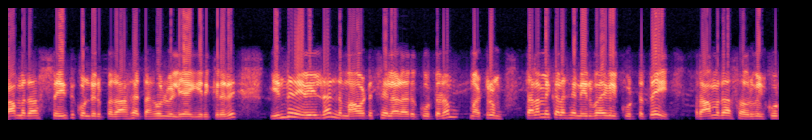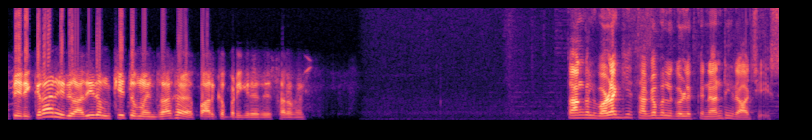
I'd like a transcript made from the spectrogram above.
ராமதாஸ் செய்து கொண்டிருப்பதாக தகவல் வெளியாகி இருக்கிறது. இந்த நிலையில்தான் இந்த மாவட்ட செயலாளர் கூட்டம் மற்றும் தலைமை கழக நிர்வாகிகள் கூட்டத்தை ராமதாஸ் அவர்கள் கூட்டியிருக்கிறார். இது அதீத முக்கியத்துவம் வாய்ந்ததாக பார்க்கப்படுகிறது சரவணன். தாங்கள் வழங்கிய தகவல்களுக்கு நன்றி ராஜேஷ்.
